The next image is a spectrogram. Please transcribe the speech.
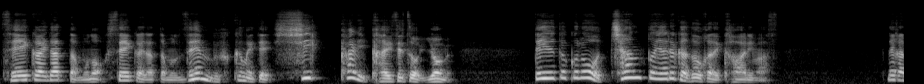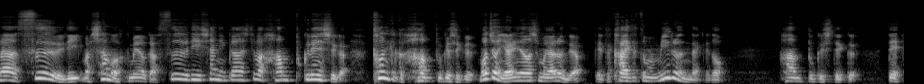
正解だったもの、不正解だったもの全部含めてしっかり解説を読む。っていうところをちゃんとやるかどうかで変わります。だから、数理、まあ、社も含めようか、数理、社に関しては反復練習が、とにかく反復していく。もちろんやり直しもやるんだよ。えっと、解説も見るんだけど、反復していく。で、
